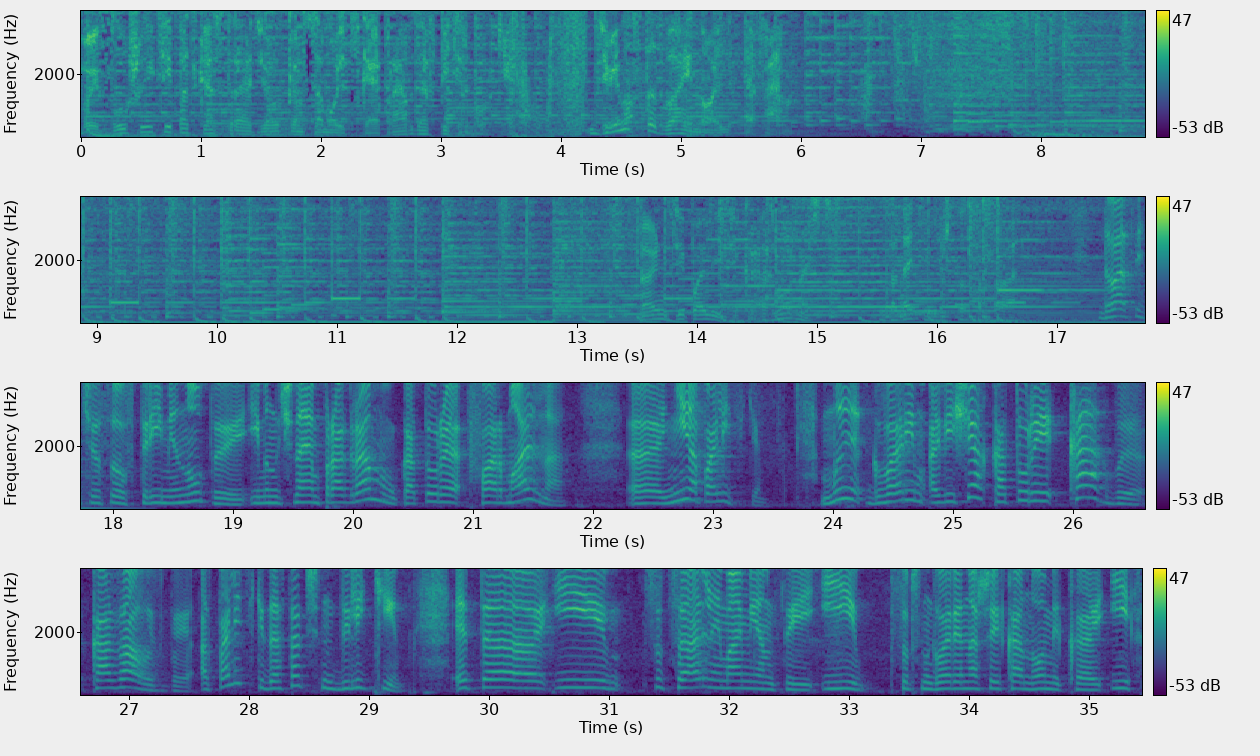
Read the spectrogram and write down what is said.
Вы слушаете подкаст радио «Комсомольская правда» в Петербурге. 92.0 FM. Антиполитика. возможность задать мне что-то правильно. 20 часов 3 минуты, и мы начинаем программу, которая формально э, не о политике. Мы говорим о вещах, которые, как бы, казалось бы, от политики достаточно далеки. Это и социальные моменты, и, собственно говоря, наша экономика, и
